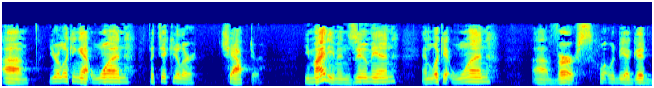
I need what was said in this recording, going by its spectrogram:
um, you're looking at one particular chapter. You might even zoom in and look at one uh, verse. What would be a good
